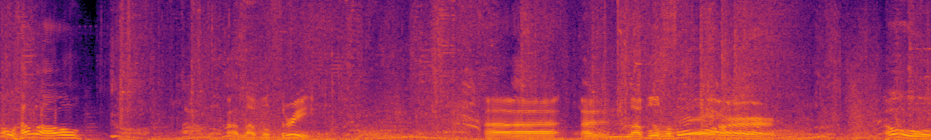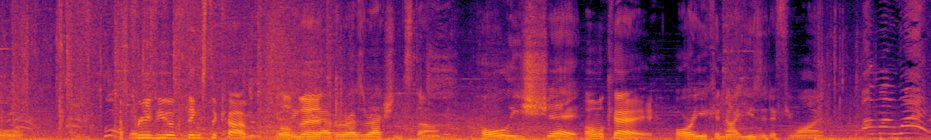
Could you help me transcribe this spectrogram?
Oh, hello. uh, level three. Uh, uh, level four. Oh, a preview of things to come. A I little think you bit. have a resurrection stone. Holy shit. Okay. Or you can not use it if you want. On my way!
